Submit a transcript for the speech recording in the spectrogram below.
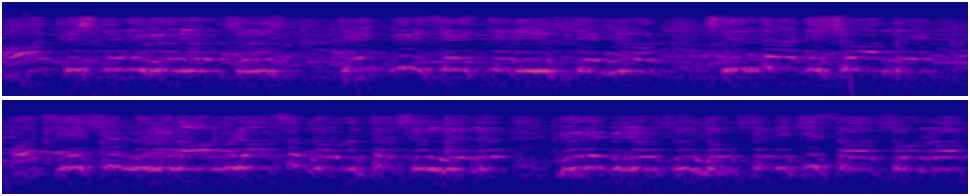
alkışları görüyorsunuz. Tekbir sesleri yükseliyor. Sizler de şu anda Asiye Sümbül'ün ambulansa doğru taşındığını görebiliyorsunuz. 92 saat sonra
